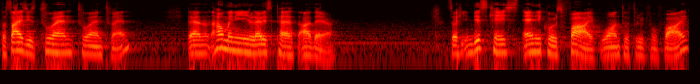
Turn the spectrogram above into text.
the size is 2n, 2n, 2n then how many lattice paths are there? So in this case, n equals 5, 1, 2, 3, 4, 5.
